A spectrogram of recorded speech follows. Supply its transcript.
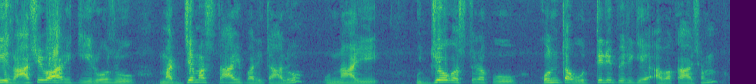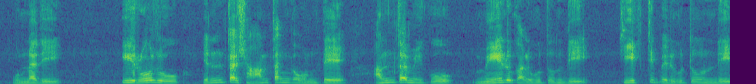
ఈ రాశి వారికి ఈరోజు మధ్యమ స్థాయి ఫలితాలు ఉన్నాయి. ఉద్యోగస్తులకు కొంత ఒత్తిడి పెరిగే అవకాశం ఉన్నది. ఈరోజు ఎంత శాంతంగా ఉంటే అంత మీకు మేలు కలుగుతుంది కీర్తి పెరుగుతుంది.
